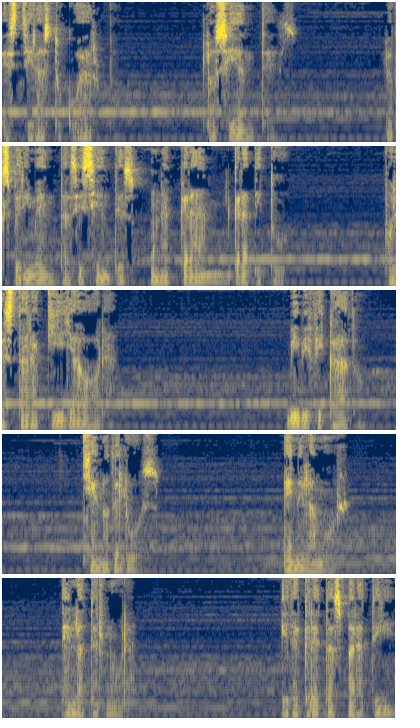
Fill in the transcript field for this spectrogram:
Estiras tu cuerpo, lo sientes, lo experimentas y sientes una gran gratitud por estar aquí y ahora, vivificado, lleno de luz, en el amor, en la ternura, y decretas para ti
